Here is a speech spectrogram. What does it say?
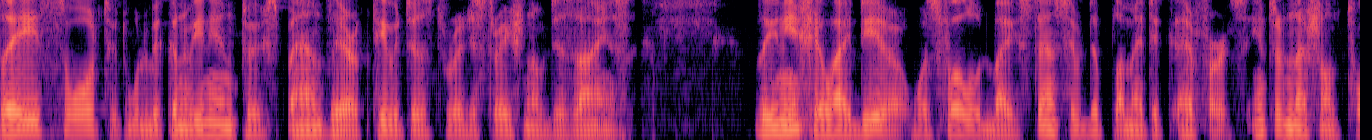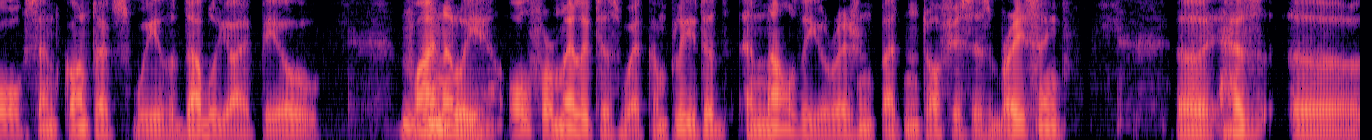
they thought it would be convenient to expand their activities to registration of designs. The initial idea was followed by extensive diplomatic efforts, international talks, and contacts with WIPO, Mm-hmm. Finally, all formalities were completed, and now the Eurasian Patent Office is bracing, uh, has uh,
